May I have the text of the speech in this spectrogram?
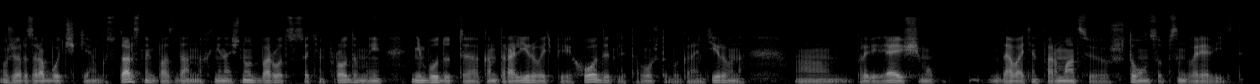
уже разработчики государственных баз данных не начнут бороться с этим фродом и не будут э, контролировать переходы для того, чтобы гарантированно э, проверяющему давать информацию, что он, собственно говоря, видит.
